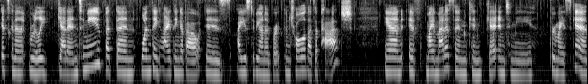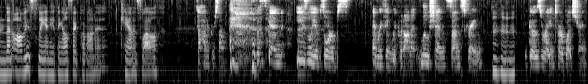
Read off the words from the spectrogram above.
it's gonna really get into me. But then one thing I think about is I used to be on a birth control that's a patch. And if my medicine can get into me through my skin, then obviously anything else I put on it can as well. 100%. the skin easily absorbs everything we put on it lotion, sunscreen. Mm-hmm. It goes right into our bloodstream.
